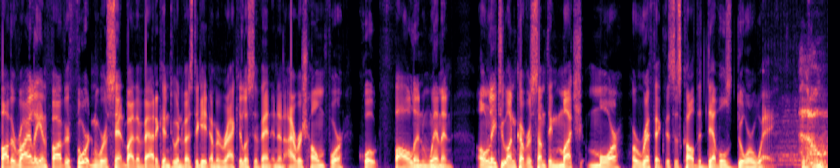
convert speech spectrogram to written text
Father Riley and Father Thornton were sent by the Vatican to investigate a miraculous event in an Irish home for, quote, fallen women, only to uncover something much more horrific. This is called The Devil's Doorway. Hello?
